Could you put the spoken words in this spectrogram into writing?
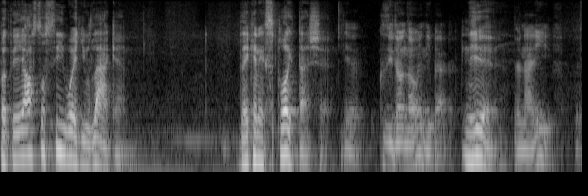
but they also see where you lack in. They can exploit that shit. Yeah. Because you don't know any better. Yeah. They're naive. Mm.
